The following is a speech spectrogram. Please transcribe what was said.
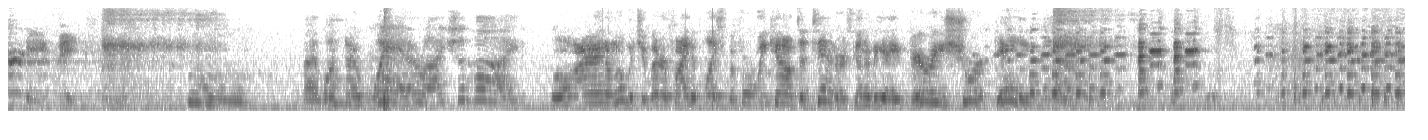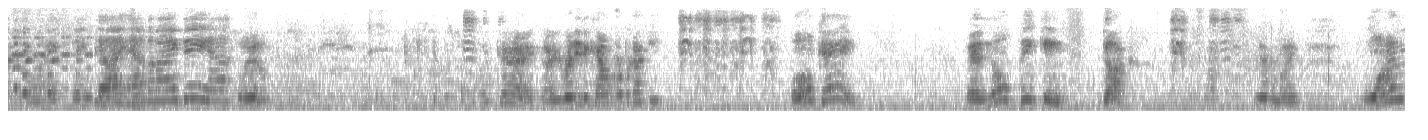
Ernie seeks. Hmm. I wonder where I should hide. Well, I don't know, but you better find a place before we count to ten, or it's going to be a very short game. Rubber Ducky? Okay. And no peeking, duck. Never mind. One,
